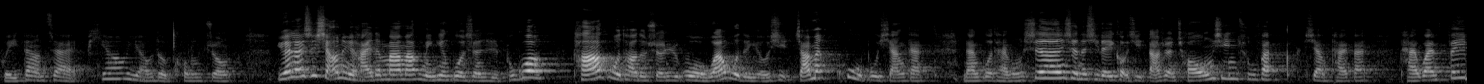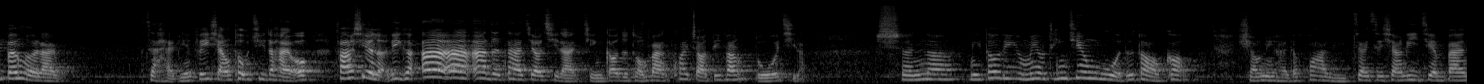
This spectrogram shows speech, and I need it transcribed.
回荡在飘摇的空中。原来是小女孩的妈妈明天过生日，不过她过她的生日，我玩我的游戏，咱们互不相干。南过台风深深的吸了一口气，打算重新出发，向台湾台湾飞奔而来。在海边飞翔透气的海鸥发现了，立刻啊啊啊的大叫起来，警告着同伴快找地方躲起来。神啊，你到底有没有听见我的祷告？小女孩的话语再次像利剑般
